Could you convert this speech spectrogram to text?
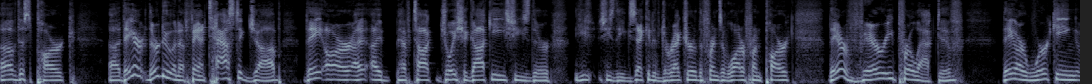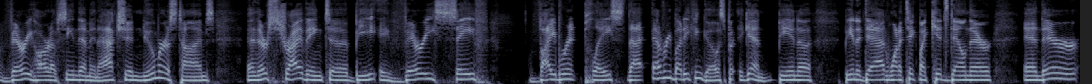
of this park. Uh, they are they're doing a fantastic job. They are. I, I have talked Joy Shigaki. She's their he, she's the executive director of the Friends of Waterfront Park. They are very proactive. They are working very hard. I've seen them in action numerous times, and they're striving to be a very safe, vibrant place that everybody can go. Again, being a being a dad, want to take my kids down there, and they're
